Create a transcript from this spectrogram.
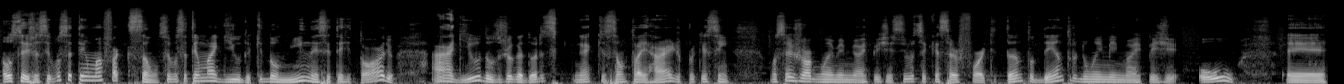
Ou seja, se você tem uma facção, se você tem uma guilda que domina esse território, a guilda, os jogadores né, que são tryhard, porque assim, você joga um MMORPG, se você quer ser forte tanto dentro de um MMORPG ou é,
